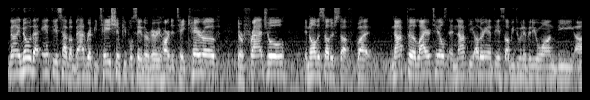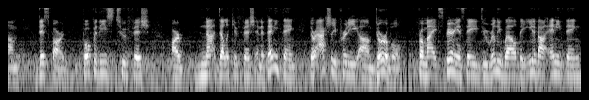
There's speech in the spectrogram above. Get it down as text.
Now, I know that anthias have a bad reputation. People say they're very hard to take care of, they're fragile, and all this other stuff, but not the lyre tails and not the other anthias I'll be doing a video on, the um, disbar. Both of these two fish are not delicate fish, and if anything, they're actually pretty um, durable. From my experience, they do really well. They eat about anything.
